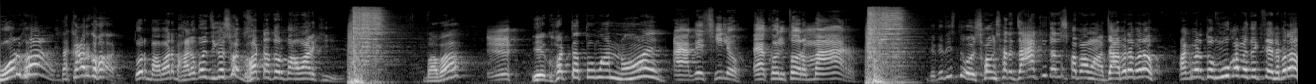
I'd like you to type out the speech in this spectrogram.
তোর ঘর? তা কার ঘর? তোর বাবার ভালো করে জিজ্ঞেস কর ঘরটা তোর বাবার কি? বাবা এ ঘরটা তোমার নয়? আগে ছিল এখন তোর মার। দেখেছিস তো? ওই সংসারে যা কি তাদের সব আমার। যা বেরো বেরো। একবার তোর মুখ আমি দেখতে না বেরো।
